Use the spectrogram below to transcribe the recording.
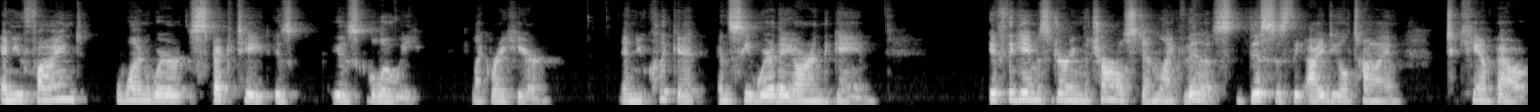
and you find one where spectate is is glowy like right here and you click it and see where they are in the game if the game is during the charleston like this this is the ideal time to camp out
